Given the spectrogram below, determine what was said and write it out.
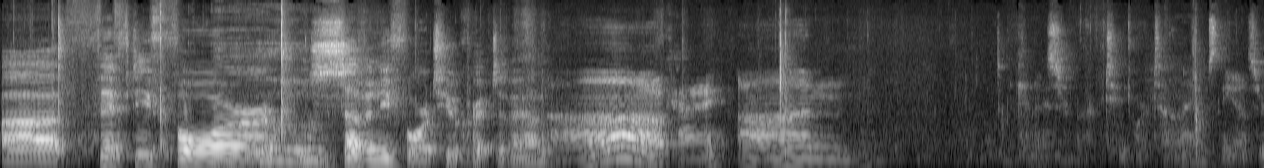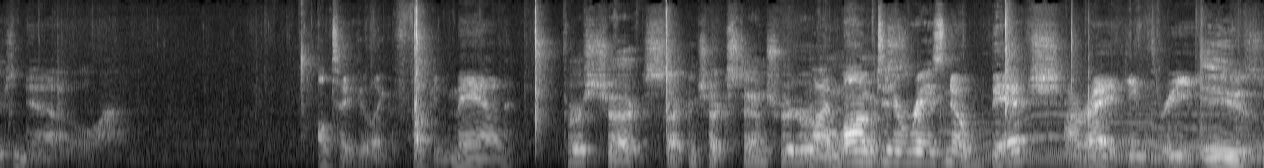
Uh, 54, 74 2 crit to Van. Oh, okay. Um. Can I survive two more times? The answer is no. I'll take it like a fucking man. First check, second check, stand trigger. My mom effects. didn't raise no bitch. Alright, game three. Easy.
